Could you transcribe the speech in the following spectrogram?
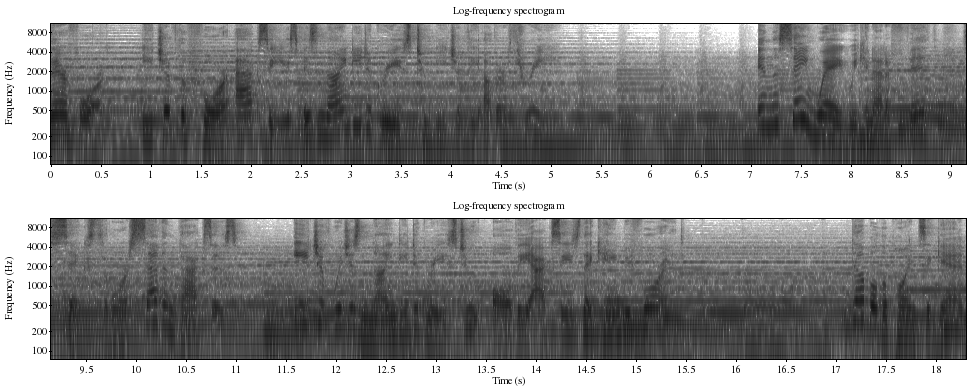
Therefore, each of the four axes is 90 degrees to each of the other three. In the same way, we can add a fifth, sixth, or seventh axis, each of which is 90 degrees to all the axes that came before it. Double the points again.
